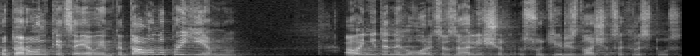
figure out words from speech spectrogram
подарунки, це ялинки. Да, воно приємно. Але ніде не говориться взагалі, що суть Різдва, що це Христос.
